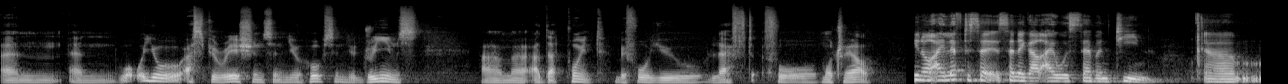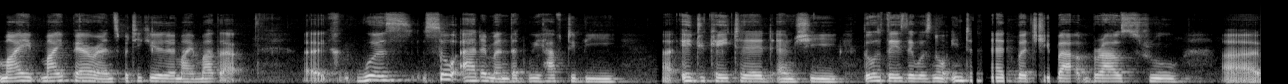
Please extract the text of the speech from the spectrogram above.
and and what were your aspirations and your hopes and your dreams um, uh, at that point before you left for Montreal? You know, I left Senegal. I was 17. Uh, my my parents, particularly my mother, uh, was so adamant that we have to be uh, educated. And she those days there was no internet, but she browsed through uh,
